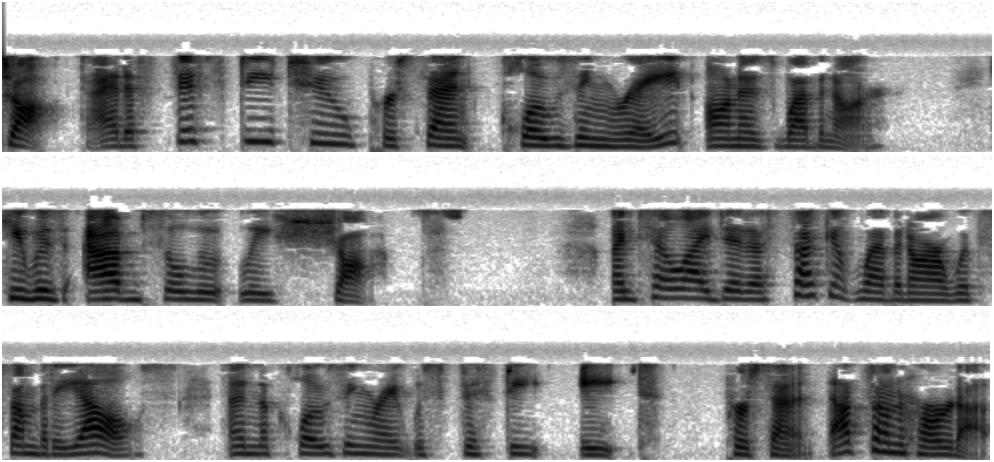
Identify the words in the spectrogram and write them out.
shocked. I had a 52% closing rate on his webinar. He was absolutely shocked until I did a second webinar with somebody else and the closing rate was 58%. That's unheard of.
